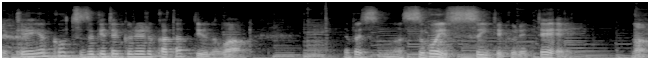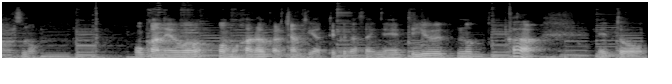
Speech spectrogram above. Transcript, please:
で契約を続けてくれる方っていうのは、やっぱりすすごい好いてくれて、まあ、そのお金をもう払うからちゃんとやってくださいねっていうのか、えっと、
